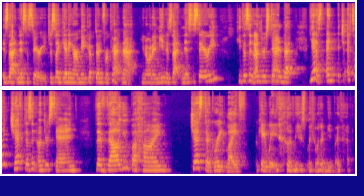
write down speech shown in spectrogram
Is that necessary? Just like getting our makeup done for Cat Nat. You know what I mean? Is that necessary? He doesn't Yes, understand that. Yes. And it's it's like Jeff doesn't understand the value behind just a great life. Okay, wait. Let me explain what I mean by that.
